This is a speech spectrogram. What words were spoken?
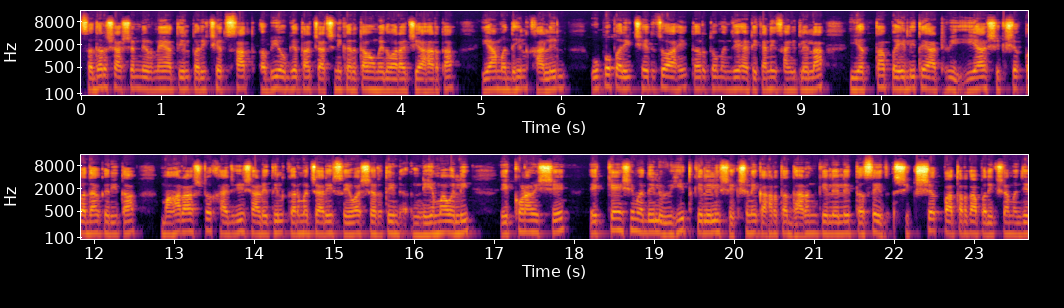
सदर शासन निर्णयातील परिच्छेद सात अभियोग्यता चाचणीकरिता उमेदवाराची आहारता यामधील खालील उपपरिच्छेद जो आहे तर तो म्हणजे ह्या ठिकाणी सांगितलेला इयत्ता पहिली ते आठवी या शिक्षक पदाकरिता महाराष्ट्र खाजगी शाळेतील कर्मचारी सेवा शर्ती नियमावली एकोणावीसशे एक्क्याऐंशीमधील विहित केलेली शैक्षणिक अर्हता धारण केलेले तसेच शिक्षक पात्रता परीक्षा म्हणजे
